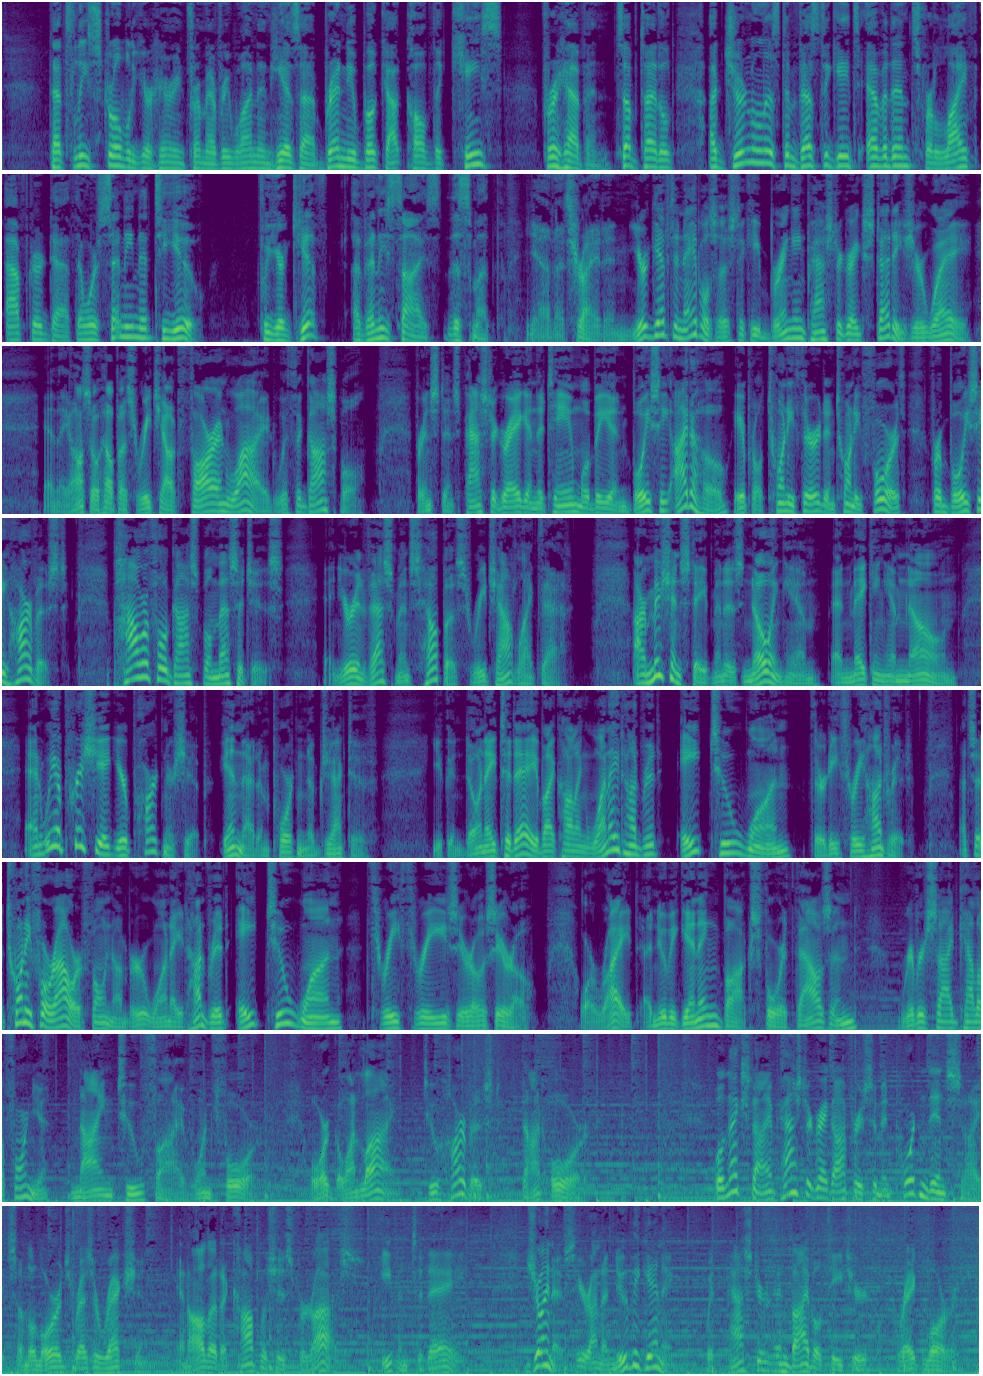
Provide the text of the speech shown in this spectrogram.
That's Lee Strobel you're hearing from everyone, and he has a brand new book out called The Case for Heaven, subtitled A Journalist Investigates Evidence for Life After Death. And we're sending it to you for your gift of any size this month. Yeah, that's right. And your gift enables us to keep bringing Pastor Greg's studies your way. And they also help us reach out far and wide with the gospel. For instance, Pastor Greg and the team will be in Boise, Idaho, April 23rd and 24th for Boise Harvest. Powerful gospel messages. And your investments help us reach out like that. Our mission statement is knowing Him and making Him known. And we appreciate your partnership in that important objective. You can donate today by calling 1 800 821 3300. That's a 24 hour phone number, 1 800 821 3300. Or write A New Beginning, Box 4000, Riverside, California 92514. Or go online to harvest.org. Well, next time, Pastor Greg offers some important insights on the Lord's resurrection and all it accomplishes for us, even today. Join us here on A New Beginning with pastor and Bible teacher Greg Laurie.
